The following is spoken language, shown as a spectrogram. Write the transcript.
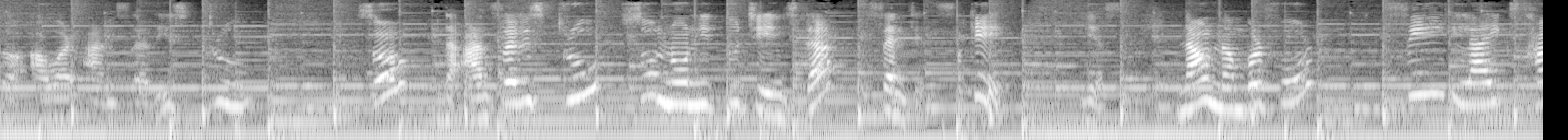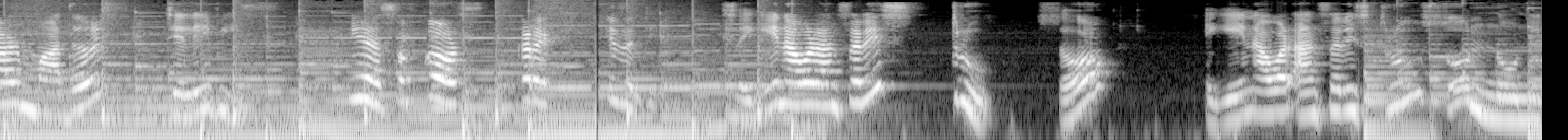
So our answer is true. So the answer is true. So no need to change the sentence. Okay. Yes. Now number four. Likes her mother's jalebis. Yes, of course. Correct, isn't it? So again our answer is true. So again our answer is true. So no need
